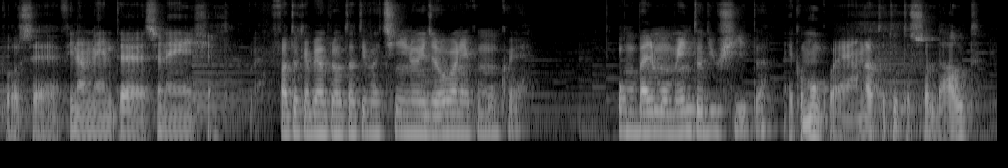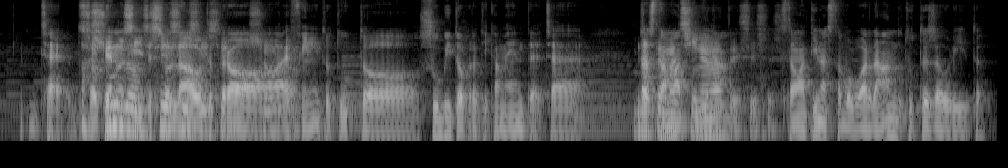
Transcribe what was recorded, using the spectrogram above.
forse finalmente se ne esce. Il fatto che abbiamo prenotato i vaccini noi giovani è comunque un bel momento di uscita. E comunque è andato tutto sold out. Cioè, so Assurdo, che non si dice sold sì, out, sì, però è finito tutto subito praticamente. Cioè, già Date stamattina, stamattina stavo guardando, tutto esaurito.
